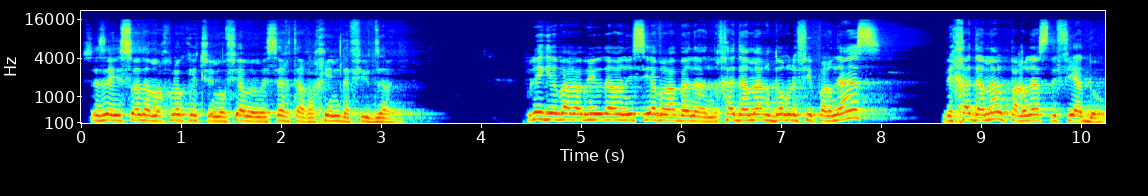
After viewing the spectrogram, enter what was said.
שזה יסוד המחלוקת שמופיע במסכת ערכים דף י"ז. פליגי בר רבי יהודה הנשיאה ורבנן, אחד אמר דור לפי פרנס ואחד אמר פרנס לפי הדור.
